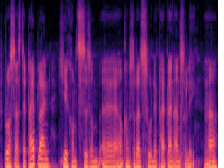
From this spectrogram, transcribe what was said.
du brauchst erst eine Pipeline. Hier kommst du, äh, kommst du dazu, eine Pipeline anzulegen. Mhm. Ja.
